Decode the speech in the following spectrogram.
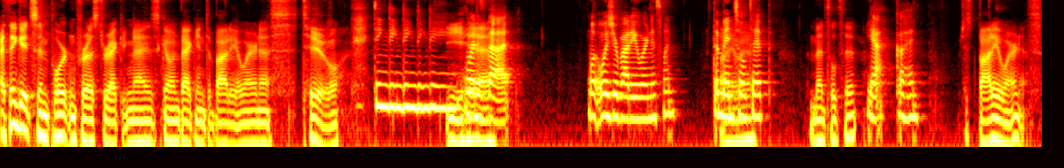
i think it's important for us to recognize going back into body awareness too Ding, ding, ding, ding, ding. What is that? What was your body awareness one? The Body mental awareness. tip? mental tip Yeah, go ahead. just body awareness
